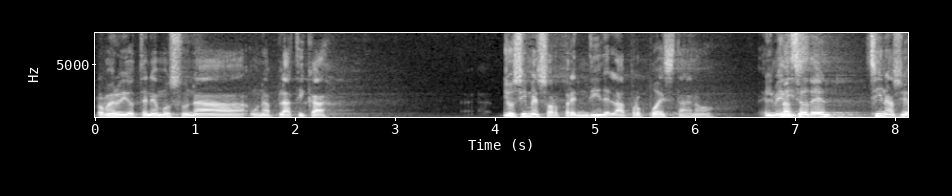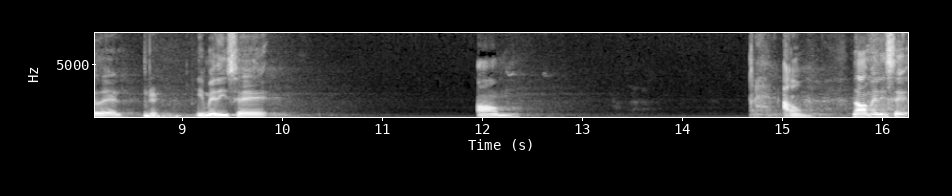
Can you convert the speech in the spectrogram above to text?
Romero y yo tenemos una, una plática, yo sí me sorprendí de la propuesta, ¿no? Él me Nació dice- de él. Sí, nació de él. Y me dice, um, um. no, me dice,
